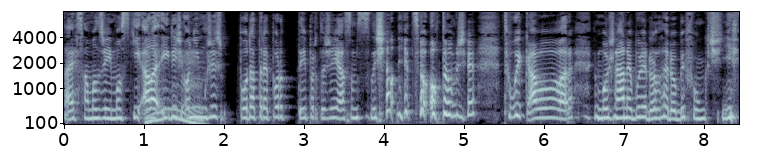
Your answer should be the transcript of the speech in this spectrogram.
ta je samozřejmostí, ale mm. i když o ní můžeš podat reporty, protože já jsem slyšel něco o tom, že tvůj kávovar možná nebude do té doby funkční.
